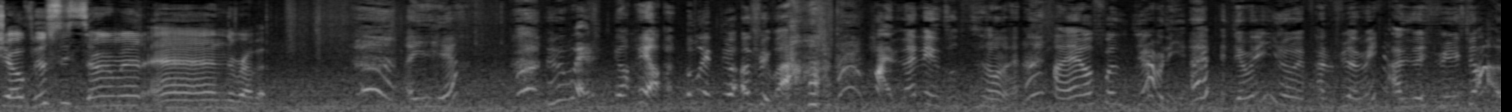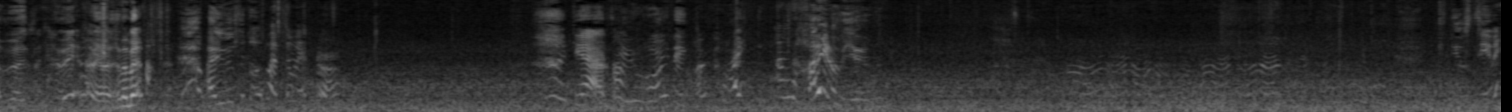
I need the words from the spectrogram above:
show Lucy German and the rabbit. Are you here? Wait, you're here. Oh, wait, you're everywhere. Hi, my name is Lucy German. I am from Germany. In Germany, you know, part of Germany. I'm very very sure. Are you still my Twitter? Yeah, are you hiding? I'm hiding. I'm hiding. Can you see me?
